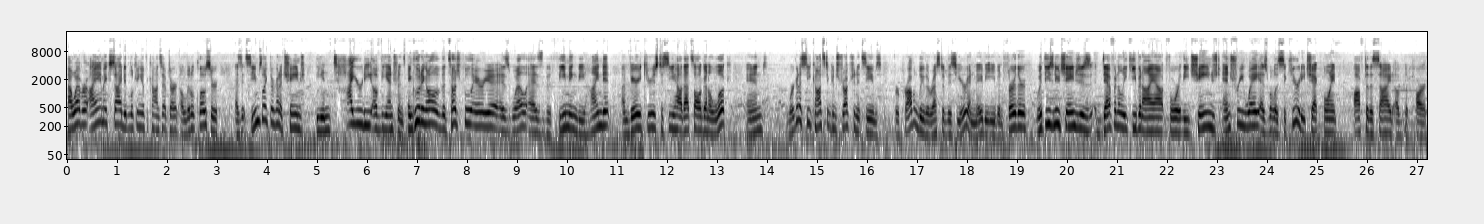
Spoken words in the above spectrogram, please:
However, I am excited looking at the concept art a little closer as it seems like they're going to change the entirety of the entrance, including all of the touch pool area as well as the theming behind it. I'm very curious to see how that's all going to look and we're going to see constant construction, it seems, for probably the rest of this year and maybe even further. With these new changes, definitely keep an eye out for the changed entryway as well as security checkpoint off to the side of the park.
